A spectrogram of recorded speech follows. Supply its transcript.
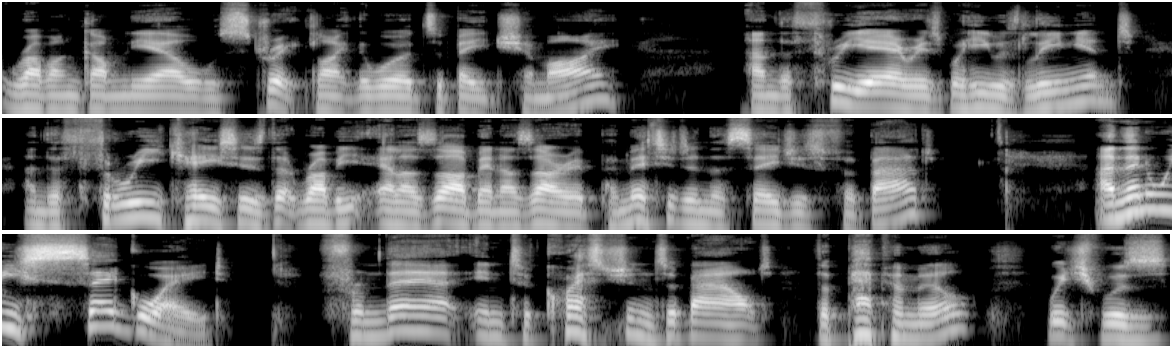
Rabban Gamliel was strict, like the words of Beit Shammai, and the three areas where he was lenient, and the three cases that Rabbi Elazar ben Azariah permitted and the sages forbade. And then we segued from there into questions about the pepper mill, which was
